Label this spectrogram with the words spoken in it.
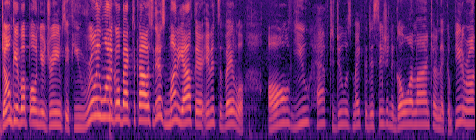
Don't give up on your dreams. If you really want to go back to college, there's money out there and it's available. All you have to do is make the decision to go online, turn that computer on,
